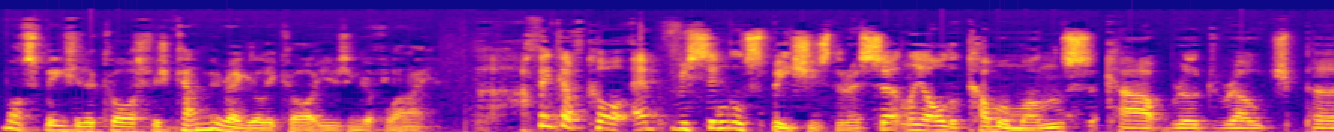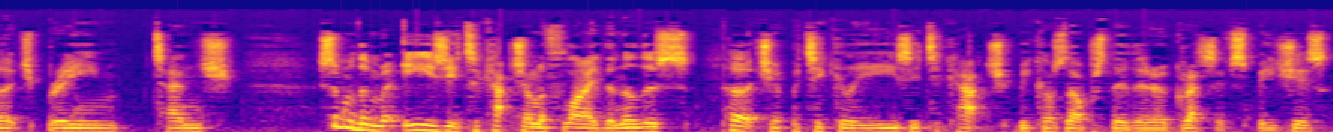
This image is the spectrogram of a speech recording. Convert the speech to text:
What species of coarse fish can be regularly caught using a fly? I think I've caught every single species there is. Certainly all the common ones carp, rudd, roach, perch, bream, tench. Some of them are easier to catch on a fly than others. Perch are particularly easy to catch because obviously they're aggressive species.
